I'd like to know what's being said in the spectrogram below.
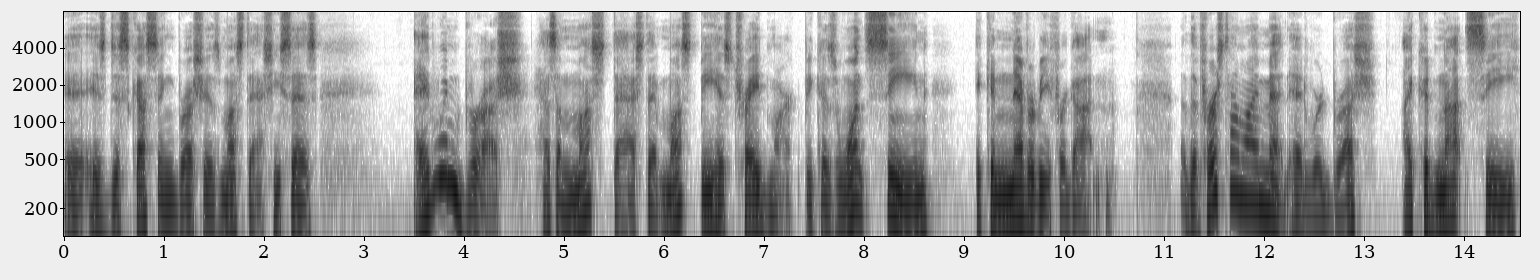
uh, is discussing Brush's mustache. He says, Edwin Brush has a mustache that must be his trademark because once seen, it can never be forgotten. The first time I met Edward Brush, I could not see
